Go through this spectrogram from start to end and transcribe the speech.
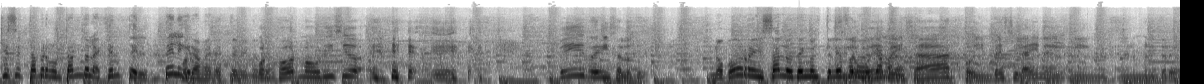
qué se está preguntando la gente del Telegram en este minuto. Por favor, Mauricio, eh, ve y revísalo tú. No puedo revisarlo, tengo el Si teléfono lo de cámara. revisar, imbécil ahí en el, en, en el monitoreo.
